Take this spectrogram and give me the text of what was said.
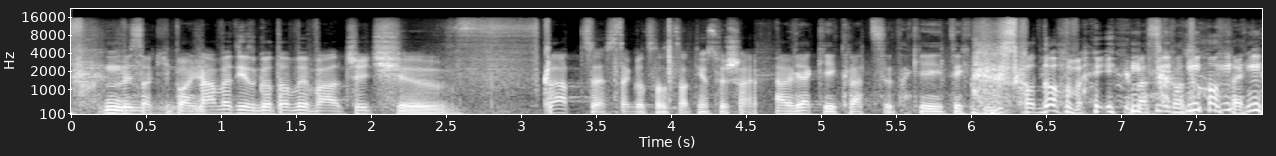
w, wysoki poziom. nawet jest gotowy walczyć e, w klatce, z tego co ostatnio słyszałem. Ale w jakiej klatce? Takiej tych Schodowej. chyba schodowej.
